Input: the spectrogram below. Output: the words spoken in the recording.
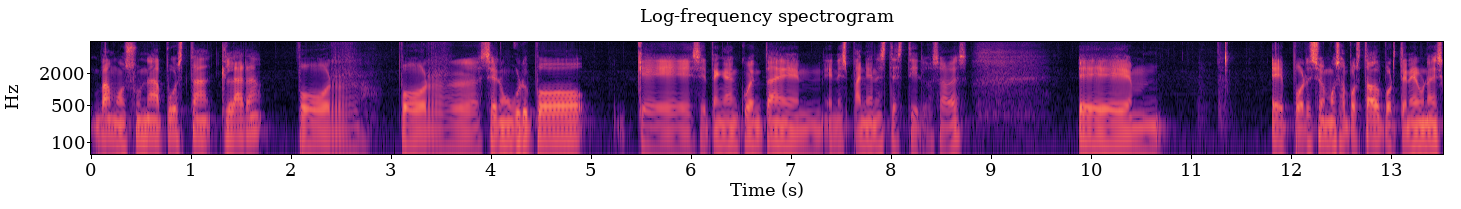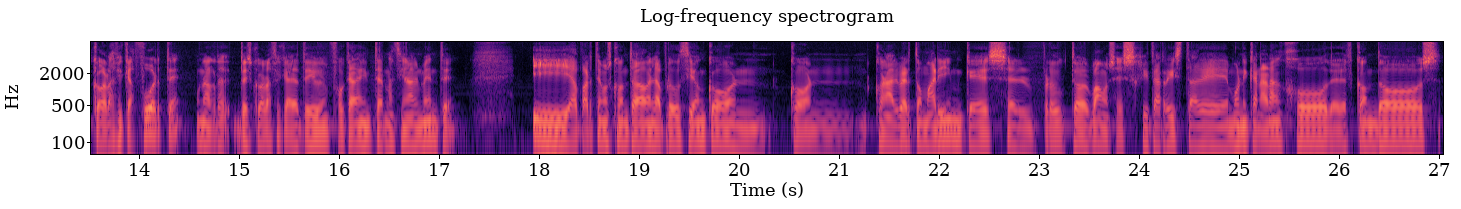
vamos, una apuesta clara por, por ser un grupo que se tenga en cuenta en, en España en este estilo, ¿sabes? Em, eh, por eso hemos apostado por tener una discográfica fuerte, una discográfica, ya te digo, enfocada internacionalmente. Y aparte hemos contado en la producción con, con, con, Alberto Marín, que es el productor, vamos, es guitarrista de Mónica Naranjo, de Defcon 2,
